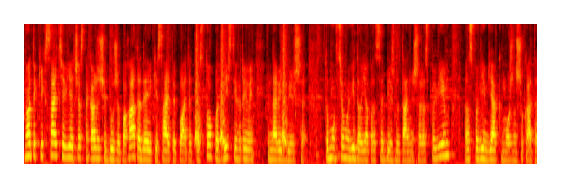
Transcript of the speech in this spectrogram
Ну а таких сайтів є, чесно кажучи, дуже багато. Деякі сайти платять по 100, по 200 гривень і навіть більше. Тому в цьому відео я про це більш детальніше розповім. Розповім, як можна шукати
